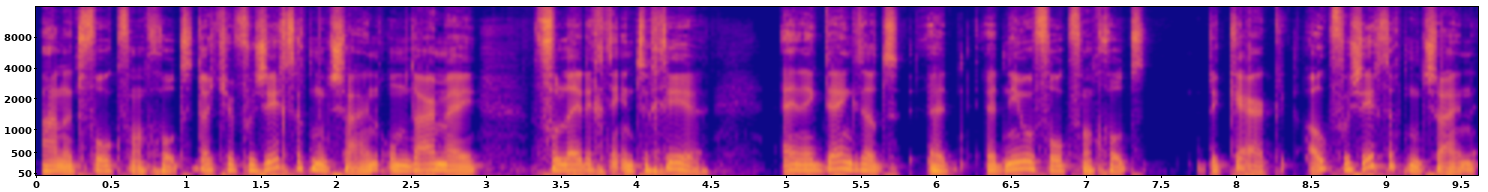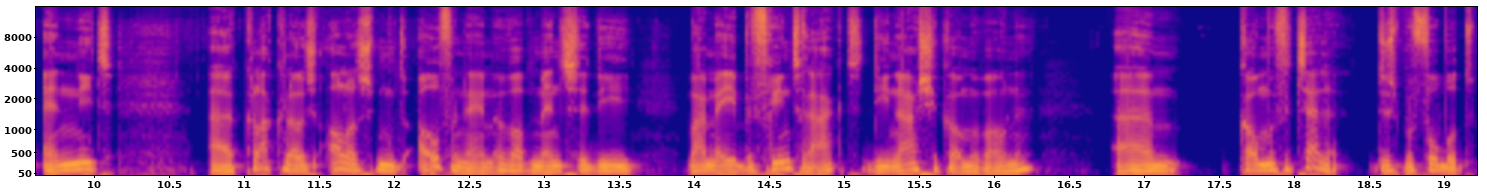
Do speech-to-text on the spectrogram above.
aan het volk van God, dat je voorzichtig moet zijn om daarmee volledig te integreren. En ik denk dat het, het nieuwe volk van God de kerk ook voorzichtig moet zijn en niet uh, klakloos alles moet overnemen wat mensen die, waarmee je bevriend raakt, die naast je komen wonen, um, komen vertellen. Dus bijvoorbeeld,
